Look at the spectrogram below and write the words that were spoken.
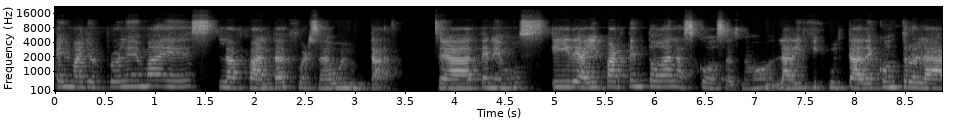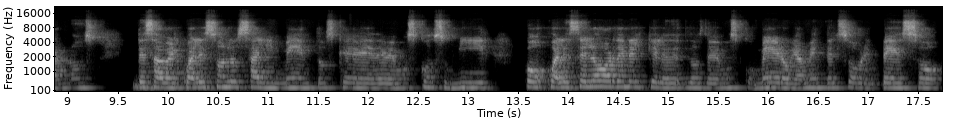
el mayor problema es la falta de fuerza de voluntad. O sea, tenemos, y de ahí parten todas las cosas, ¿no? La dificultad de controlarnos, de saber cuáles son los alimentos que debemos consumir, cuál es el orden en el que los debemos comer, obviamente el sobrepeso,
